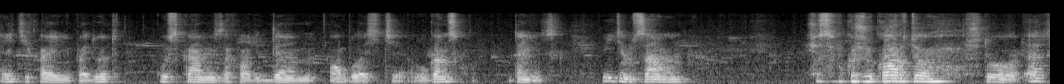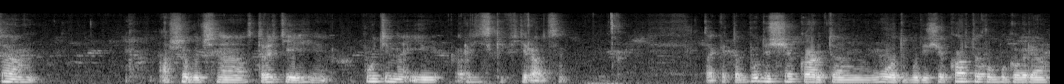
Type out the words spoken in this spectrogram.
эти хай не пойдут кусками захватить Дэн области Луганск, Донецк. И тем самым, сейчас я покажу карту, что это ошибочная стратегия Путина и Российской Федерации. Так, это будущая карта. Вот будущая карта, грубо говоря.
